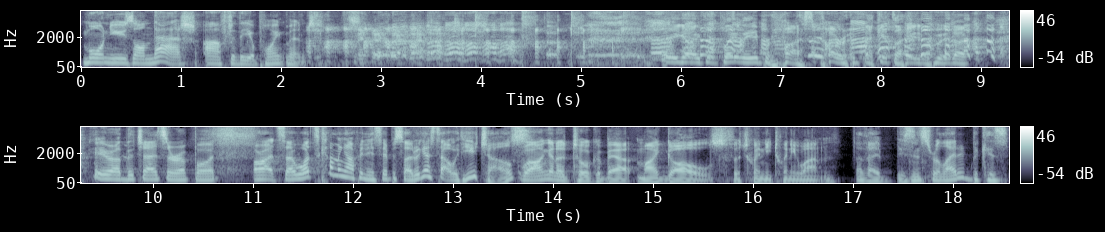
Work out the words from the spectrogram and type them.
More news on that after the appointment. There you go, completely improvised by Rebecca De Unamuno here on the Chaser Report. All right, so what's coming up in this episode? We're going to start with you, Charles. Well, I'm going to talk about my goals for 2021. Are they business related? Because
